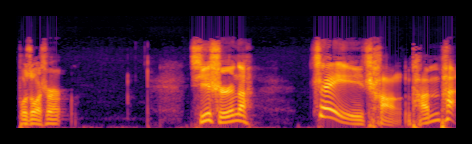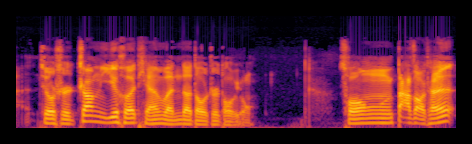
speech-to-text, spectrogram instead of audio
不做声。其实呢，这场谈判就是张仪和田文的斗智斗勇，从大早晨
